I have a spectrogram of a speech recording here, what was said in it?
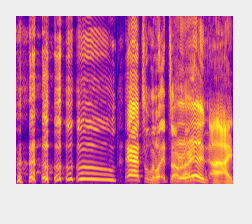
That's a little. It's all right. Yeah, I-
